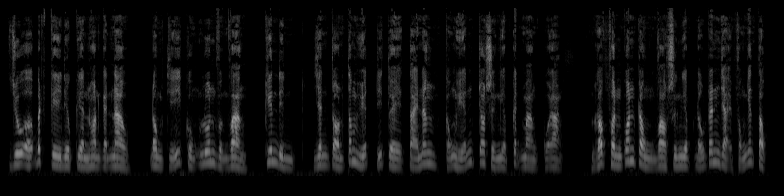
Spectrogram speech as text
dù ở bất kỳ điều kiện hoàn cảnh nào, đồng chí cũng luôn vững vàng, kiên định, dành tròn tâm huyết, trí tuệ, tài năng, cống hiến cho sự nghiệp cách mạng của Đảng, góp phần quan trọng vào sự nghiệp đấu tranh giải phóng dân tộc,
